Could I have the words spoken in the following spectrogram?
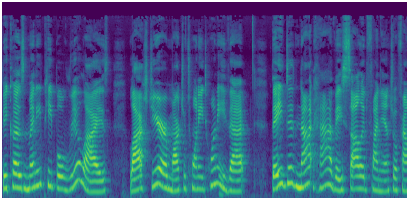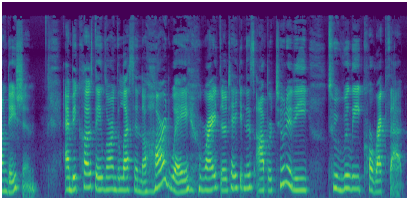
because many people realize last year, March of 2020, that they did not have a solid financial foundation. And because they learned the lesson the hard way, right, they're taking this opportunity to really correct that.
